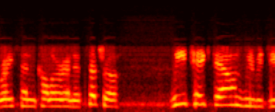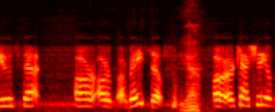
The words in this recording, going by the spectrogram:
race and color and etc., we take down, we reduce that our our, our base of yeah our, cachet of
